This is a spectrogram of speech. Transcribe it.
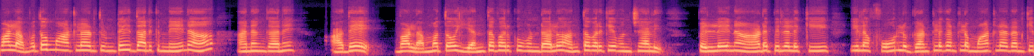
వాళ్ళ అమ్మతో మాట్లాడుతుంటే దానికి నేనా? అనగానే అదే వాళ్ళ అమ్మతో ఎంతవరకు ఉండాలో అంతవరకే ఉంచాలి. పెళ్ళైన ఆడపిల్లలకి ఇలా ఫోన్లు గంటల గంటలు మాట్లాడడానికి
